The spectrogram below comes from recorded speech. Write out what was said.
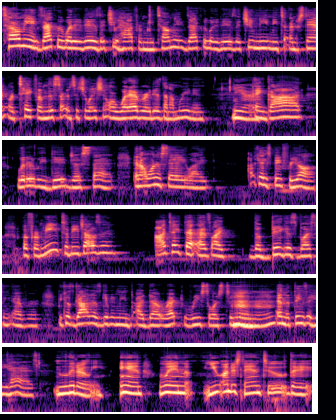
tell me exactly what it is that you have for me. Tell me exactly what it is that you need me to understand or take from this certain situation or whatever it is that I'm reading. Yeah. And God literally did just that. And I want to say, like, I can't speak for y'all, but for me to be chosen, I take that as like the biggest blessing ever because God has given me a direct resource to Him mm-hmm. and the things that He has. Literally. And when you understand too that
